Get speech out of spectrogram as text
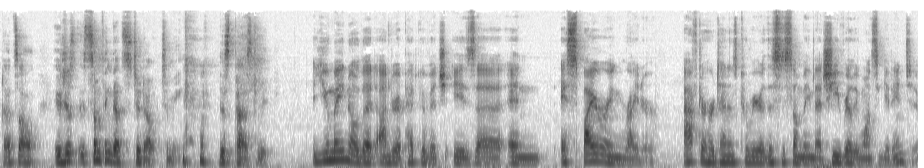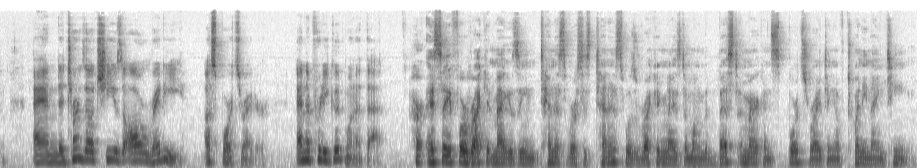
That's all. It just it's something that stood out to me this past week. You may know that Andrea Petkovic is uh, an aspiring writer. After her tennis career, this is something that she really wants to get into. And it turns out she is already a sports writer, and a pretty good one at that. Her essay for Racquet magazine Tennis versus Tennis was recognized among the best American sports writing of 2019,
